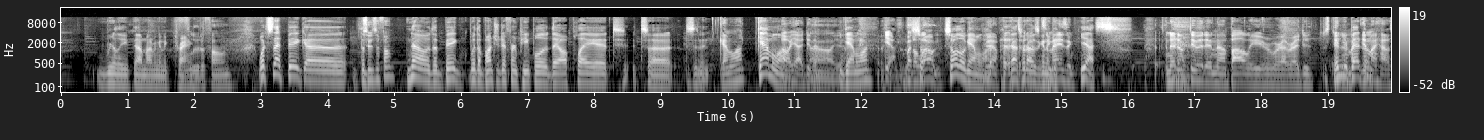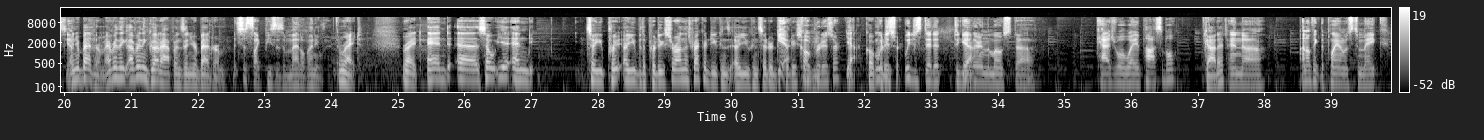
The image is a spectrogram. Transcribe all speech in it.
really I'm not even going to try. and- Flutophone. What's that big? Uh, the Sousaphone? no, the big with a bunch of different people. They all play it. It's uh, is it a- Gamelan? gamelon? Oh, yeah, I do that. Oh yeah. gamelan. yeah, but So- alone. solo gamelan. Yeah. That's what I was going to. It's to. amazing. Yes. and I don't do it in uh, Bali or wherever. I do just do in it your in my- bedroom. in my house. Yeah, In your bedroom. Everything everything good happens in your bedroom. it's just like pieces of metal anyway. Right. Right. And uh, so yeah, and so you pro- are you the producer on this record? Do you con- are you considered the yeah, producer? co-producer. Yeah, co-producer. just we just did it together Yeah. in the most uh, casual way possible, Got it. and uh, I don't think the plan was to make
